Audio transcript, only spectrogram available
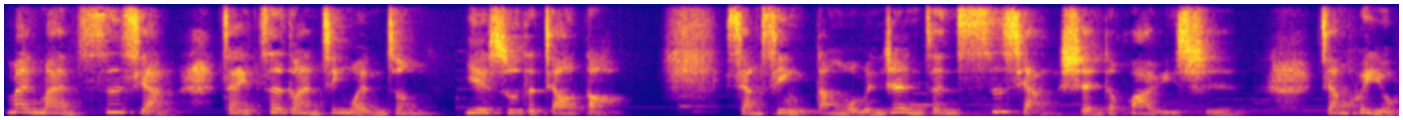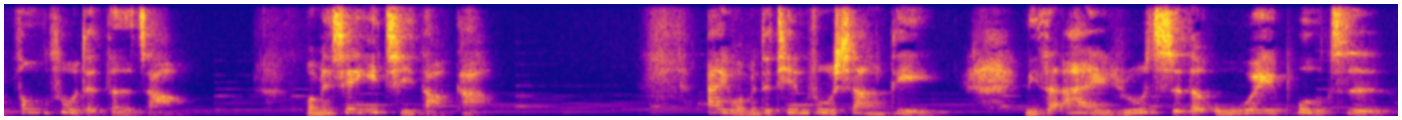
慢慢思想在这段经文中。耶稣的教导，相信当我们认真思想神的话语时，将会有丰富的得着。我们先一起祷告：爱我们的天父上帝，你的爱如此的无微不至，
